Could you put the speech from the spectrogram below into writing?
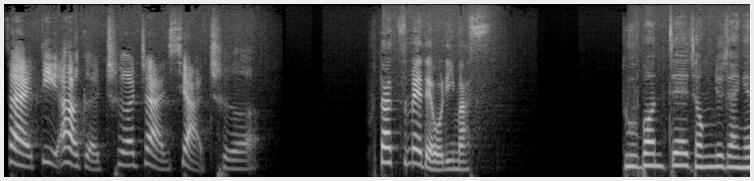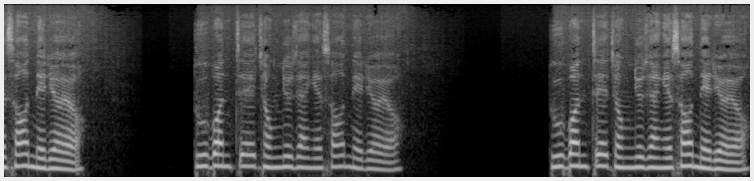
在第二个车站下车。二つ目で降ります。 두 번째 정류장에서 내려요. 두 번째 정류장에서 내려요. 두 번째 정류장에서 내려요.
